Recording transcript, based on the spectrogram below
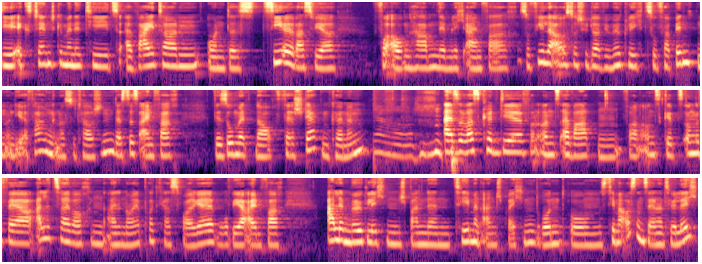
die Exchange Community zu erweitern und das Ziel, was wir vor Augen haben, nämlich einfach so viele Austauschschüler wie möglich zu verbinden und die Erfahrungen auszutauschen, dass das einfach wir somit noch verstärken können. Ja. Also was könnt ihr von uns erwarten? Von uns gibt es ungefähr alle zwei Wochen eine neue Podcast-Folge, wo wir einfach alle möglichen spannenden Themen ansprechen, rund ums Thema Auslandsjahr natürlich.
